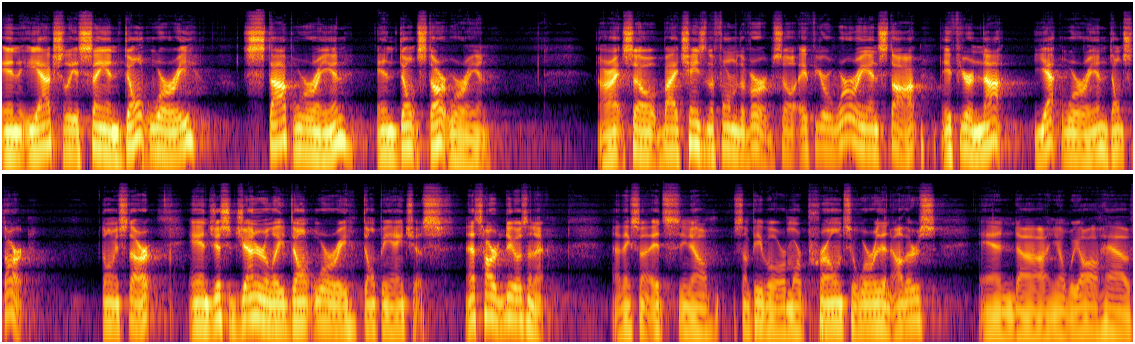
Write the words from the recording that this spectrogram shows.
and he actually is saying, Don't worry, stop worrying, and don't start worrying. All right, so by changing the form of the verb. So if you're worrying, stop. If you're not yet worrying, don't start. Don't even start. And just generally, don't worry, don't be anxious. And that's hard to do, isn't it? I think so, it's, you know, some people are more prone to worry than others. And, uh, you know, we all have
